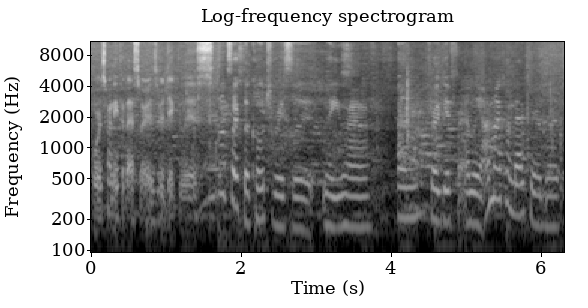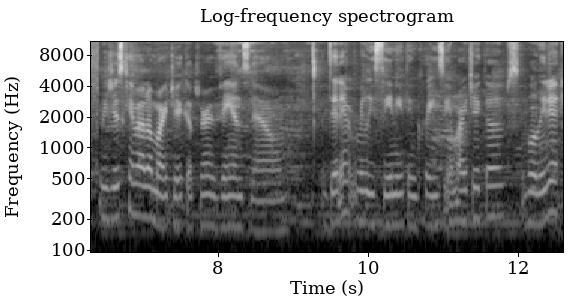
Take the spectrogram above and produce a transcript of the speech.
Four twenty for that sweater is ridiculous. It looks like the Coach bracelet that you have. Um, for a gift for Emily. I might come back here, but we just came out of Marc Jacobs. We're in Vans now. Didn't really see anything crazy in Marc Jacobs. Well, they didn't.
